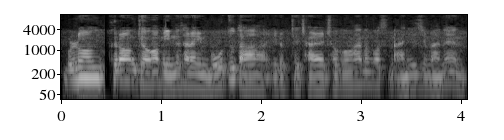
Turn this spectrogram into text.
물론 그런 경험이 있는 사람이 모두 다 이렇게 잘 적응하는 것은 아니지만은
